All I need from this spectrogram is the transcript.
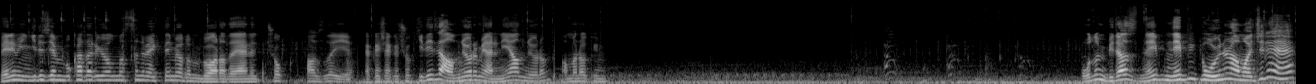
Benim İngilizcemin bu kadar iyi olmasını beklemiyordum bu arada. Yani çok fazla iyi. Şaka şaka çok iyi değil de anlıyorum yani. Niye anlıyorum? Aman okuyayım. Oğlum biraz ne ne bir oyunun amacı ne?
